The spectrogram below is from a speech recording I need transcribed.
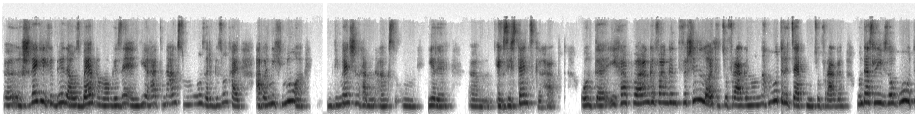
äh, schrecklichen Bilder aus Bergamo gesehen. Wir hatten Angst um unsere Gesundheit, aber nicht nur. Die Menschen haben Angst um ihre ähm, Existenz gehabt. Und äh, ich habe angefangen, verschiedene Leute zu fragen und nach Mutrezepten zu fragen. Und das lief so gut,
